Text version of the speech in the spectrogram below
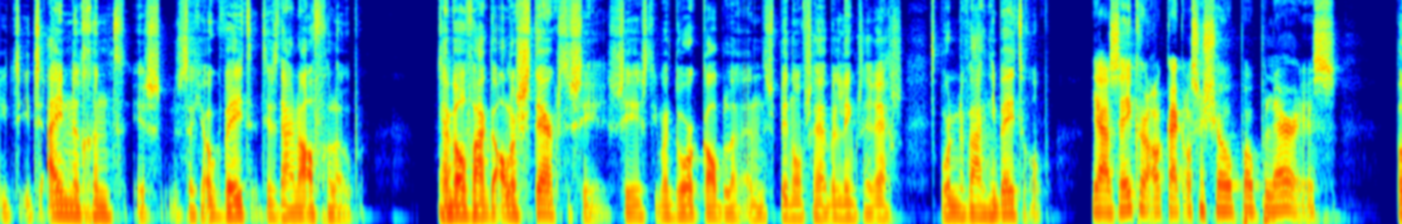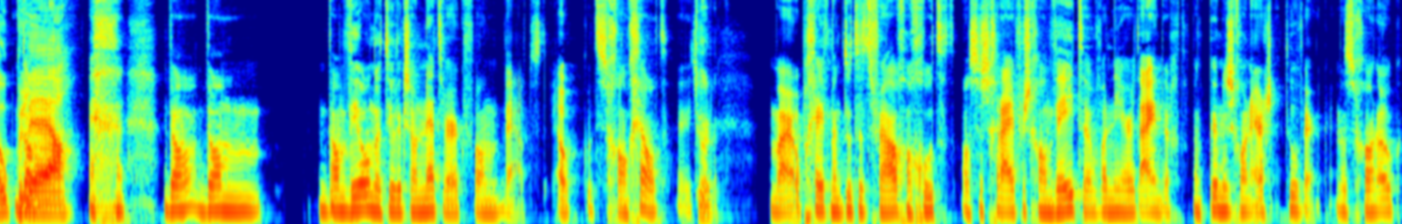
Iets, iets eindigend is. Dus dat je ook weet, het is daarna afgelopen. Het zijn Ja. wel vaak de allersterkste series. Series die maar doorkabbelen en spin-offs hebben links en rechts. Worden er vaak niet beter op. Ja, zeker. Al, kijk, als een show populair is, Populair. dan, dan dan wil natuurlijk zo'n netwerk van, ja, het is, ook, het is gewoon geld. Weet je? Tuurlijk. Maar op een gegeven moment doet het verhaal gewoon goed als de schrijvers gewoon weten wanneer het eindigt. Dan kunnen ze gewoon ergens naartoe werken. En dat is gewoon ook,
